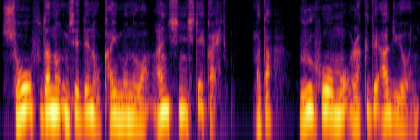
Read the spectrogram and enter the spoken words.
小札の店での買い物は安心して買える。また売る方も楽であるように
